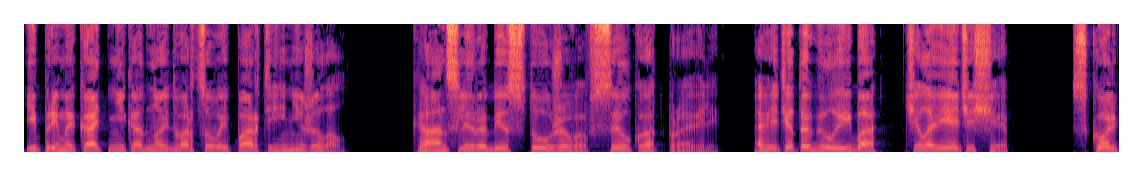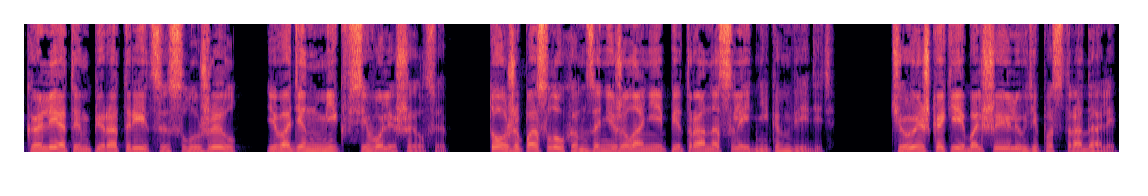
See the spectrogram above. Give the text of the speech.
и примыкать ни к одной дворцовой партии не желал. Канцлера Бестужева в ссылку отправили. А ведь это глыба, человечище. Сколько лет императрице служил, и в один миг всего лишился. Тоже, по слухам, за нежелание Петра наследником видеть. Чуешь, какие большие люди пострадали?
